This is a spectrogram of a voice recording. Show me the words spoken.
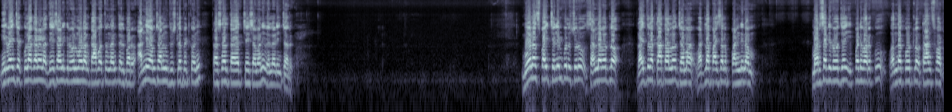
నిర్వహించే కులగణన దేశానికి రోల్ మోడల్ కాబోతుందని తెలిపారు. అన్ని అంశాలను దృష్టిలో పెట్టుకొని ప్రశ్నలు తయారు చేశామని వెల్లడించారు. బోనస్ పై చెల్లింపులు చురు సన్నవడ్లో రైతుల ఖాతాల్లో జమ. వడ్ల పైసలు పండిన. మరుసటి రోజే ఇప్పటి వరకు వంద కోట్ల ట్రాన్స్ఫర్.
